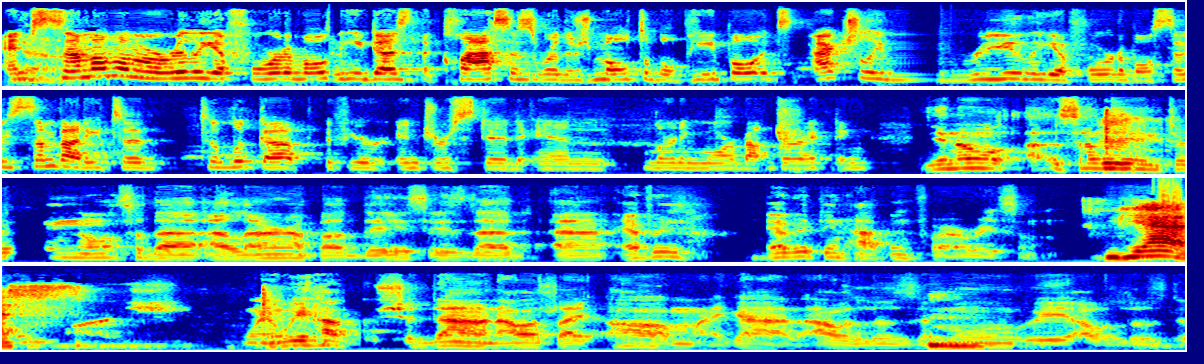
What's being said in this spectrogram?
and Yeah. some of them are really affordable. And he does the classes where there's multiple people. It's actually really affordable. So he's somebody to to look up if you're interested in learning more about directing. You know, uh, something interesting also that I learned about this is that uh, every everything happened for a reason. In Yes. March, when we have to shut down, I was like, oh my God, I will lose the movie, I will lose the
